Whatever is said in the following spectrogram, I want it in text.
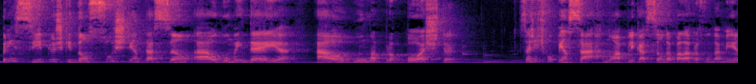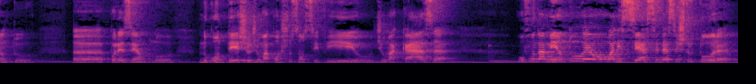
princípios que dão sustentação a alguma ideia, a alguma proposta. Se a gente for pensar numa aplicação da palavra fundamento, uh, por exemplo, no contexto de uma construção civil, de uma casa, o fundamento é o alicerce dessa estrutura,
